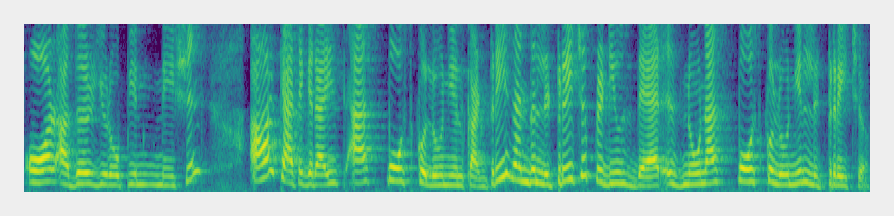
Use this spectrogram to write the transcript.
or other European nations are categorized as post-colonial countries and the literature produced there is known as post-colonial literature.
